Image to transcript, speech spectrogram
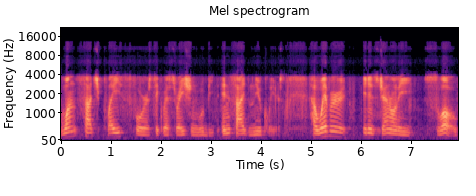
One such place for sequestration would be inside the nucleus. However, it is generally slow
